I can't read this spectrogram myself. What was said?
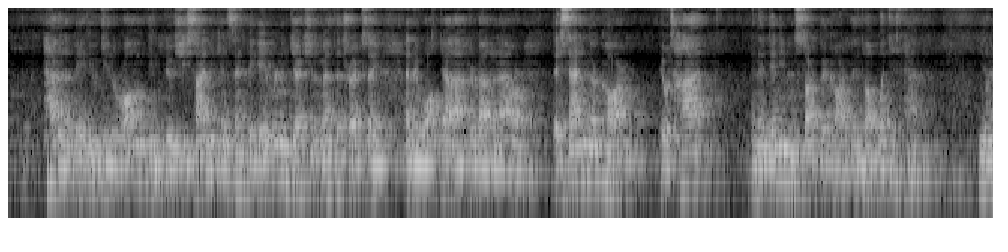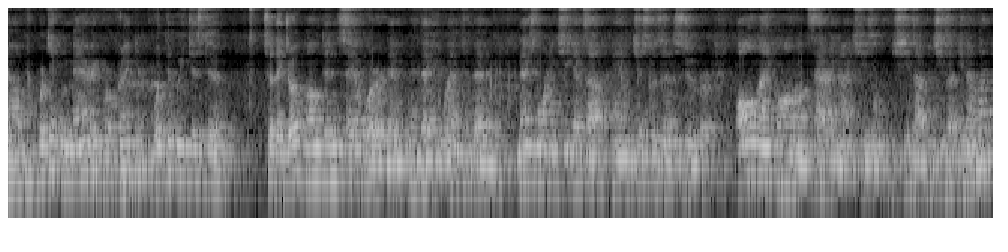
having a baby would be the wrong thing to do. She signed the consent. They gave her an injection of methotrexate, and they walked out after about an hour. They sat in their car. It was hot, and they didn't even start the car. They thought, what just happened? You know, we're getting married, we're pregnant. What did we just do? So they drove home, didn't say a word, they, and they went to bed. Next morning, she gets up and just was in a stupor. All night long on Saturday night, she's, she's up and she's like, you know what?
